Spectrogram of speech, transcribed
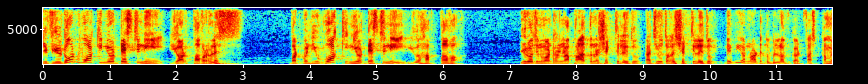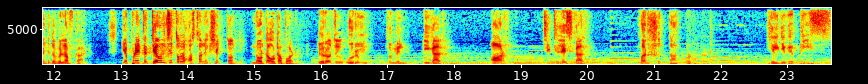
if you don't walk in your destiny you are powerless but when you walk in your destiny you have power ఈరోజు నువ్వు అంటారు నా ప్రార్థనలో శక్తి లేదు నా జీవితంలో శక్తి లేదు. Maybe you're not in the will of God first coming to the will of God ఎప్పుడైతే దేవుని చిత్తంలోకి వస్తావు నీకు శక్తి ఉంది. నో డౌట్ అబౌట్ ఇట్ ఈరోజు ఉరుమ్ తుమిన్ ఈ కాదు. ఆర్ చిట్టిలేసి కాదు. పరిశుద్ధాత్ముడు ఉన్నాడు. He'll give you peace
